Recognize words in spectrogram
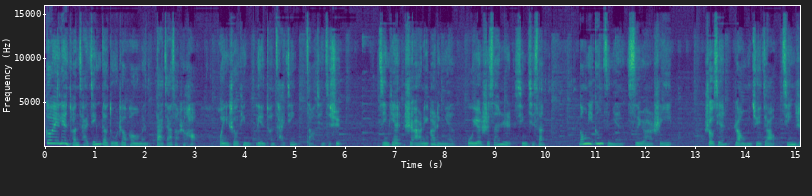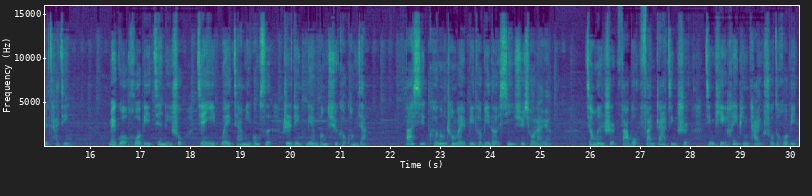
各位链团财经的读者朋友们，大家早上好，欢迎收听链团财经早间资讯。今天是二零二零年五月十三日，星期三，农历庚子年四月二十一。首先，让我们聚焦今日财经。美国货币监理署建议为加密公司制定联邦许可框架。巴西可能成为比特币的新需求来源。江门市发布反诈警示，警惕黑平台数字货币。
